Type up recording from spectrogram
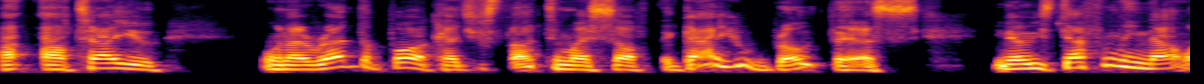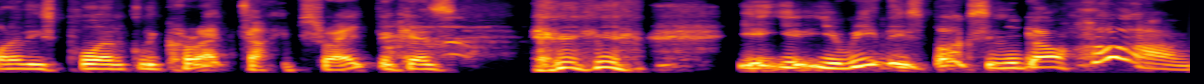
I, I'll tell you, when I read the book, I just thought to myself, the guy who wrote this, you know, he's definitely not one of these politically correct types, right? Because you, you, you read these books and you go, huh,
